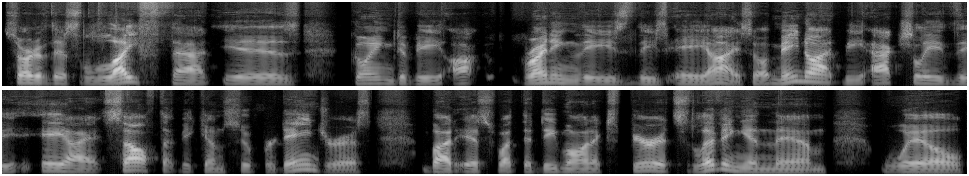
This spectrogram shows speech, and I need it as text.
sort of this life that is going to be o- running these these AI. So it may not be actually the AI itself that becomes super dangerous, but it's what the demonic spirits living in them will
